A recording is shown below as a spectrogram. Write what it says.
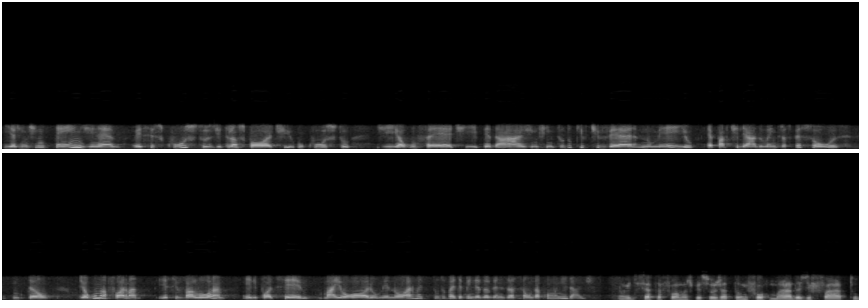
e a gente entende, né, esses custos de transporte, o custo de algum frete, pedágio, enfim, tudo que tiver no meio é partilhado entre as pessoas. Então, de alguma forma, esse valor ele pode ser maior ou menor, mas tudo vai depender da organização da comunidade. E de certa forma as pessoas já estão informadas de fato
